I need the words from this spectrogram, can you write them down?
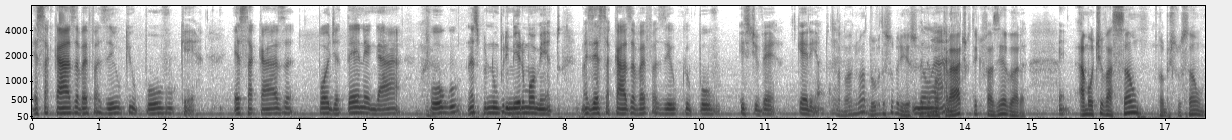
Essa casa vai fazer o que o povo quer. Essa casa pode até negar fogo num primeiro momento, mas essa casa vai fazer o que o povo estiver querendo. Não, não há dúvida sobre isso. Não é democrático, há... tem que fazer agora. É. A motivação da obstrução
